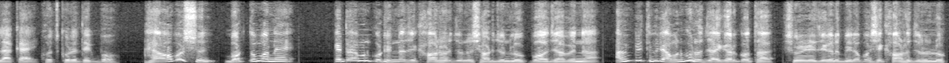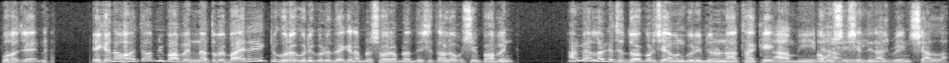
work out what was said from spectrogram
এলাকায় খোঁজ করে দেখব? হ্যাঁ অবশ্যই। বর্তমানে এটা এমন কঠিন না যে খাওয়ানোর জন্য ষাট জন লোক পাওয়া যাবে না। আমি পৃথিবীর এমন কোনো জায়গার কথা শুনিনি যেখানে বিনা পয়সা খাওয়ানোর জন্য লোক পাওয়া যায় না। এখানে হয়তো আপনি পাবেন না তবে বাইরে একটু ঘোরাঘুরি করে দেখেন আপনার শহর আপনার দেশে তাহলে অবশ্যই পাবেন। আমি আল্লাহর কাছে দোয়া করছি এমন গরিব যেন না থাকে। অবশ্যই সেদিন আসবে ইনশাআল্লাহ।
